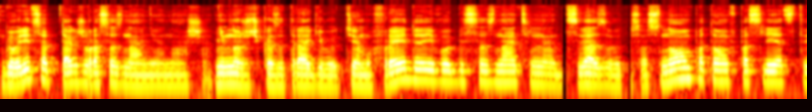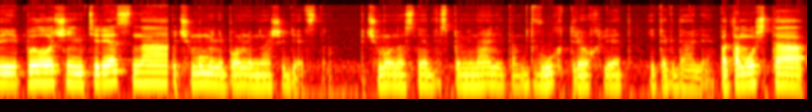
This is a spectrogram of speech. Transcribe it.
Говорится также про сознание наше. Немножечко затрагивают тему Фрейда, его бессознательное, связывают со сном потом впоследствии. Было очень интересно, почему мы не помним наше детство почему у нас нет воспоминаний там двух-трех лет и так далее. Потому что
